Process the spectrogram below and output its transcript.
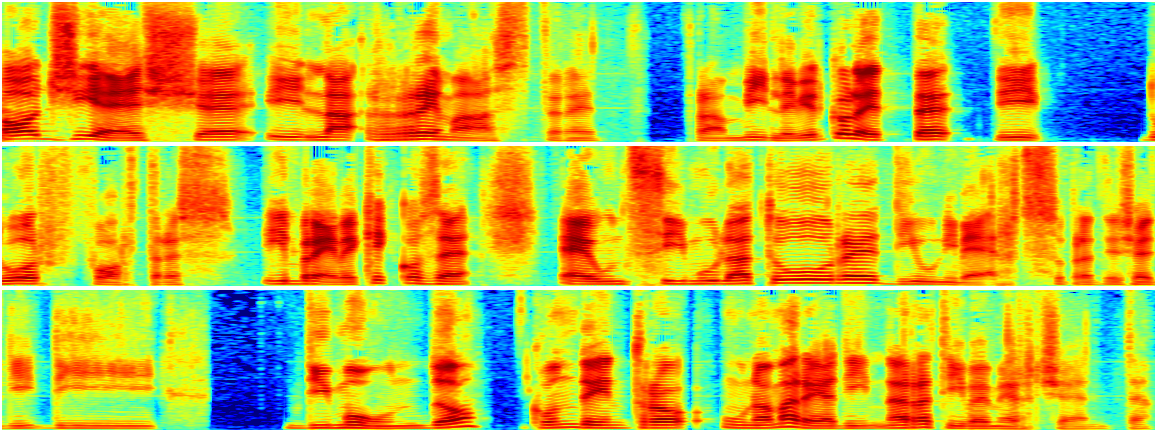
oggi esce la remastered, tra mille virgolette, di Dwarf Fortress. In breve, che cos'è? È un simulatore di universo, cioè di, di, di mondo, con dentro una marea di narrativa emergente.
